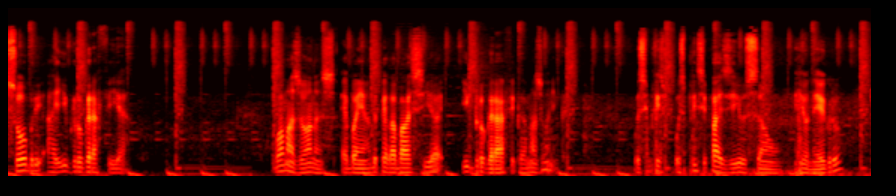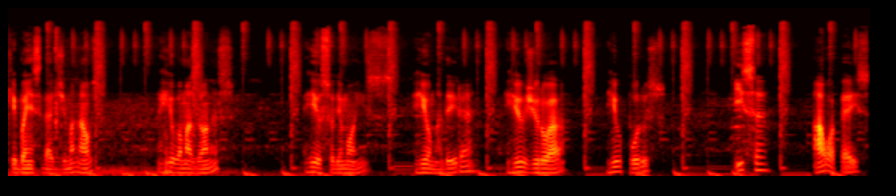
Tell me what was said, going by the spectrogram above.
Sobre a hidrografia. O Amazonas é banhado pela bacia hidrográfica amazônica os, os principais rios são Rio Negro, que banha a cidade de Manaus, Rio Amazonas, Rio Solimões, Rio Madeira, Rio Juruá, Rio Puros, Issa, Auapés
